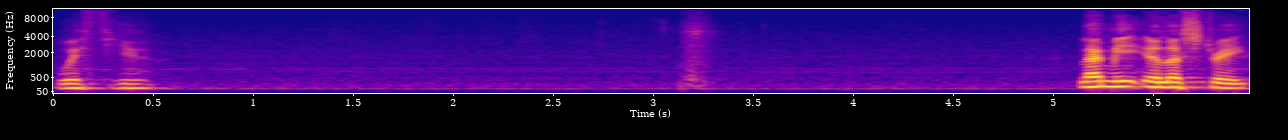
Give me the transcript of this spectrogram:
with you. Let me illustrate.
